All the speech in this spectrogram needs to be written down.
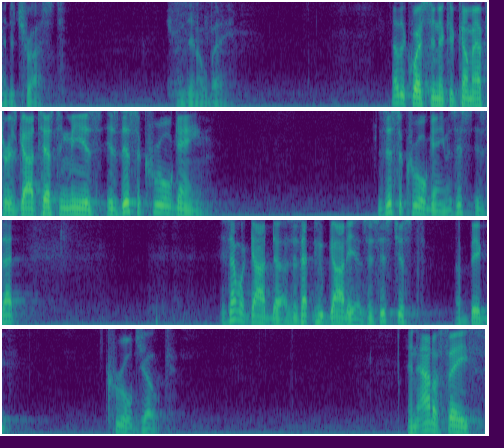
and to trust and then obey. Another question that could come after is God testing me is Is this a cruel game? Is this a cruel game? Is, this, is, that, is that what God does? Is that who God is? Is this just a big cruel joke? And out of faith,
